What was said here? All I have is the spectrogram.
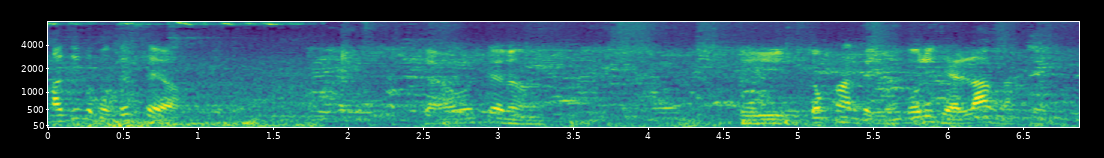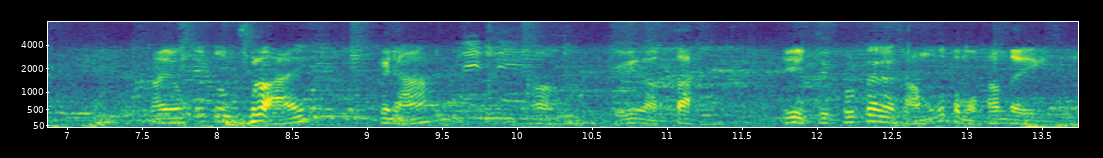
사지도 못했어요. 제가 볼 때는 이 조카한테 용돈이 제일 나은 것 같아. 나 용돈 좀 주라. 이? 그냥. 어, 그게 낫다. 이 지금 불편해서 아무것도 못한다 얘기지.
